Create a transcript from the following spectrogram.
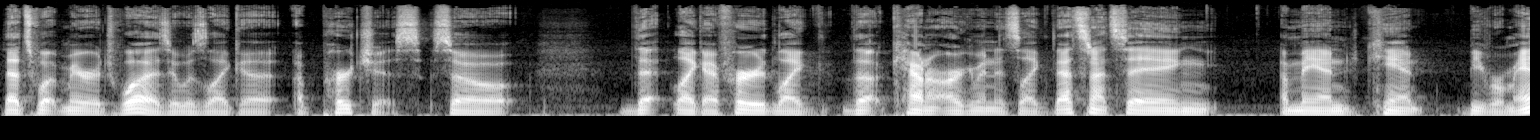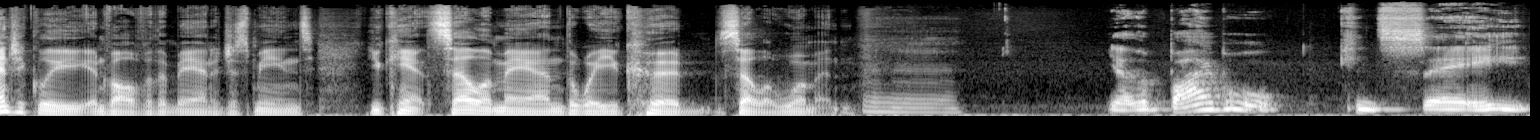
that's what marriage was. It was like a, a purchase. So that like I've heard like the counter argument is like that's not saying a man can't be romantically involved with a man. It just means you can't sell a man the way you could sell a woman. Mm-hmm. Yeah, the Bible can say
